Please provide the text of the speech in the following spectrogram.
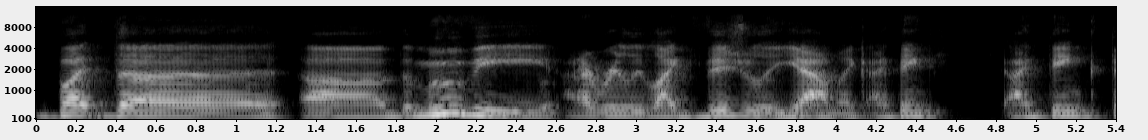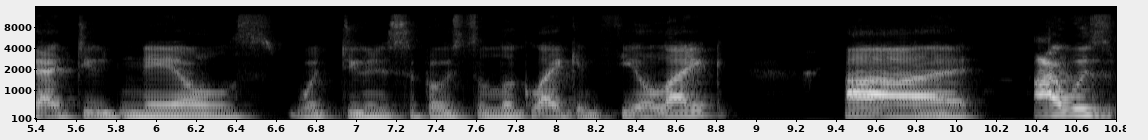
but the uh the movie I really like visually, yeah, like I think I think that dude nails what Dune is supposed to look like and feel like. Uh, I was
